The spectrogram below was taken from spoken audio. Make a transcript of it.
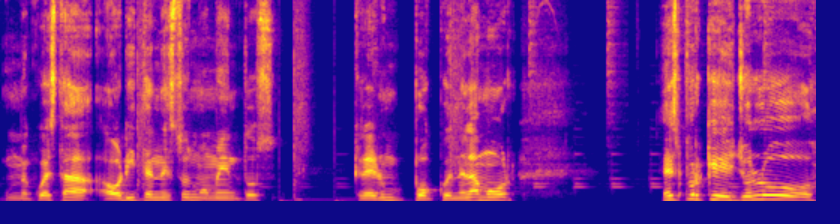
me cuesta ahorita en estos momentos creer un poco en el amor? Es porque yo lo,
